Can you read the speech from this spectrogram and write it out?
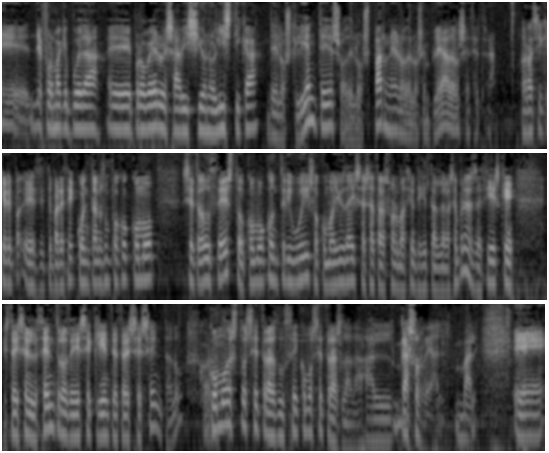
eh, de forma que pueda eh, proveer esa visión holística de los clientes o de los partners o de los empleados, etcétera. Ahora, si quiere, eh, te parece, cuéntanos un poco cómo se traduce esto, cómo contribuís o cómo ayudáis a esa transformación digital de las empresas. Decíais que estáis en el centro de ese cliente 360, ¿no? ¿Cómo esto se traduce, cómo se traslada al caso real? Vale. Eh,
